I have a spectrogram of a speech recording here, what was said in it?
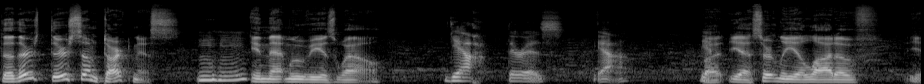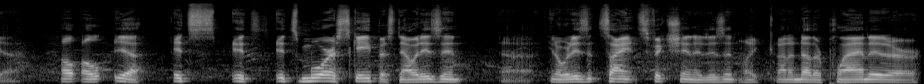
though there's there's some darkness Mm-hmm. in that movie as well. yeah there is yeah Yeah. but yeah, certainly a lot of yeah, I'll, I'll, yeah. It's it's it's more escapist now. It isn't uh, you know it isn't science fiction. It isn't like on another planet or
